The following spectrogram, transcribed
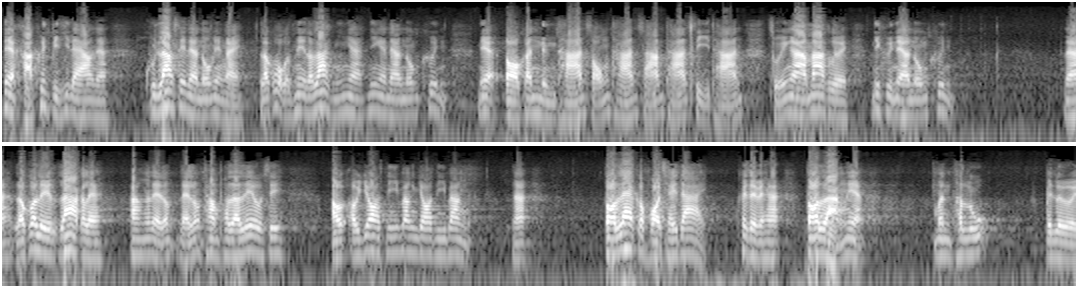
เนี่ยขาขึ้นปีที่แล้วนะคุณลากเส้นแนวโน้มยังไงเราก็บอกว่านี่เราลากนี้ไงนี่ไงแนวโน้มขึ้นเนี่ยต่อกันหนึ่งฐานสองฐานสามฐานสี่ฐาน สวยงามมากเลย นี่คือแนวโน้มขึ้น นะเราก็เลยลากอะไรอะไหนลองไหนลองทำพาราเรลสิเอาเอายอดนี้บ้างยอดนี้บ้างนะตอนแรกก็พอใช้ได้เข้าใจไหมฮะตอนหลังเนี่ยมันทะลุไปเลย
